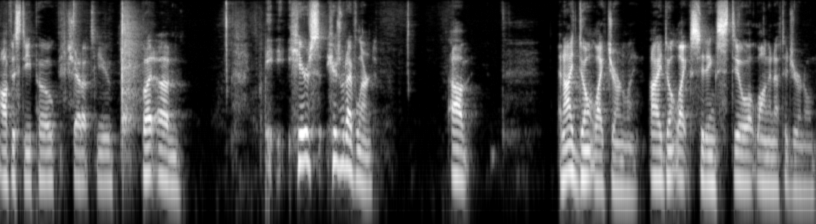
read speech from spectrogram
Office Depot. Shout out to you. But um, here's here's what I've learned. Um, and I don't like journaling. I don't like sitting still long enough to journal.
